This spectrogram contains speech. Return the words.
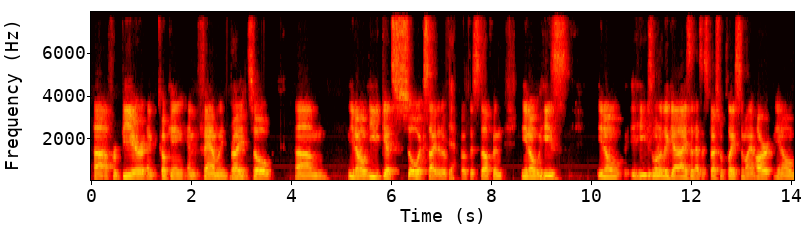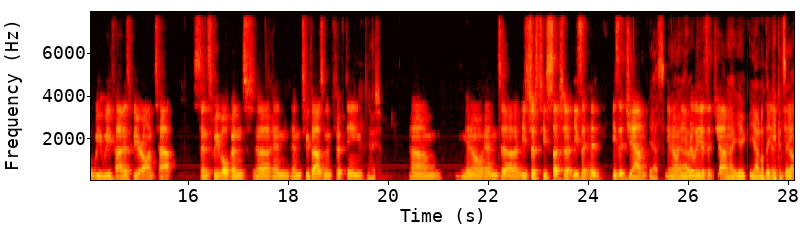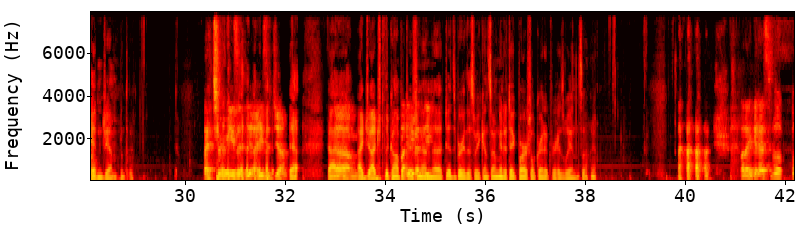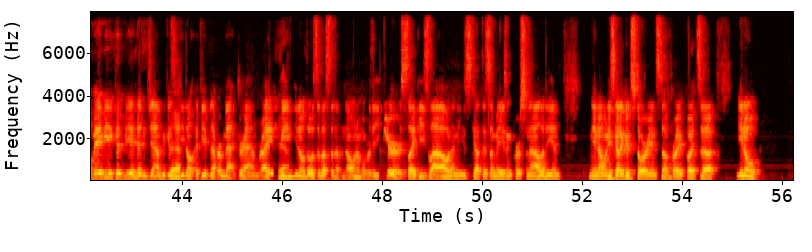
uh, for beer and cooking and family. Right, so. Um, you know he gets so excited about, Yeah. this stuff and you know he's you know he's one of the guys that has a special place in my heart you know we, we've had his beer on tap since we've opened uh, in in 2015 Nice. um, you know and uh, he's just he's such a he's a he's a gem Yes. you know Yeah, he really is a gem Yeah, you, yeah, I don't think Yeah, you can say you know. hidden gem. true he's a yeah he's a gem Yeah. I, uh, Um, I judged the competition even in uh, Didsbury this weekend, so I'm going to take partial credit for his win. So, yeah. but I guess well maybe it could be a hidden gem because Yeah. if you don't if you've never met Graham, right? Yeah. I mean, you know, those of us that have known him over the years, like he's loud and he's got this amazing personality and you know, and he's got a good story and stuff, Mm-hmm. right? But uh, you know,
